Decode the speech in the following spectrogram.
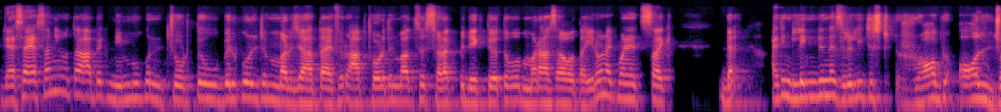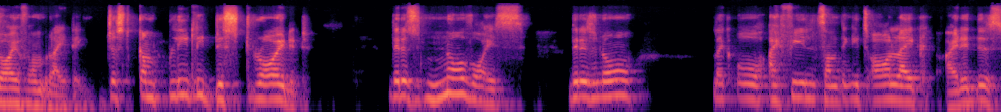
जैसा ऐसा नहीं होता, आप एक नींबू को निचोड़ते हो बिल्कुल जब मर जाता है, फिर आप थोड़े दिन बाद उसे सड़क पे देखते हो तो वो मरा सा होता है। You know like it's like I think LinkedIn really just robbed all joy from writing just completely destroyed it there is no voice there is no like oh I feel something it's all like I did this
